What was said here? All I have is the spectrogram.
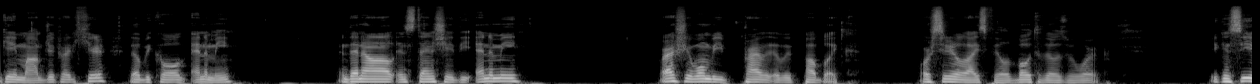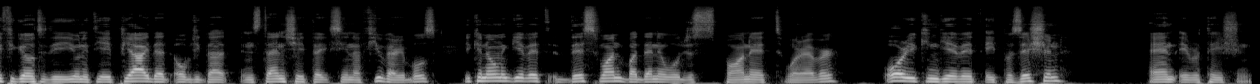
game object right here. That'll be called enemy. And then I'll instantiate the enemy. Or actually it won't be private, it'll be public. Or serialized field, both of those will work. You can see if you go to the Unity API that object.instantiate takes in a few variables you can only give it this one but then it will just spawn it wherever or you can give it a position and a rotation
